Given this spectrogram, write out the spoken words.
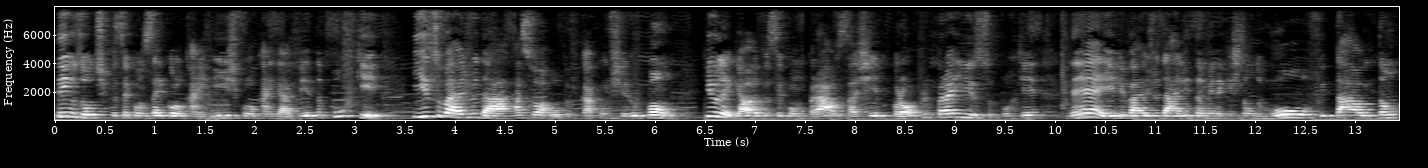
Tem os outros que você consegue colocar em nicho, colocar em gaveta. Por quê? Isso vai ajudar a sua roupa a ficar com um cheiro bom. E o legal é você comprar o sachê próprio para isso, porque né, ele vai ajudar ali também na questão do mofo e tal. Então,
